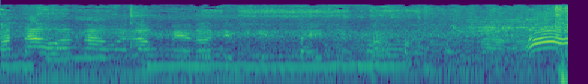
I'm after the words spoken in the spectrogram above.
Patawa-tawa lang pero deep inside yung na. Ah!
